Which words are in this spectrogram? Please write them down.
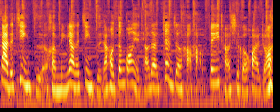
大的镜子，很明亮的镜子，然后灯光也调的正正好好，非常适合化妆。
